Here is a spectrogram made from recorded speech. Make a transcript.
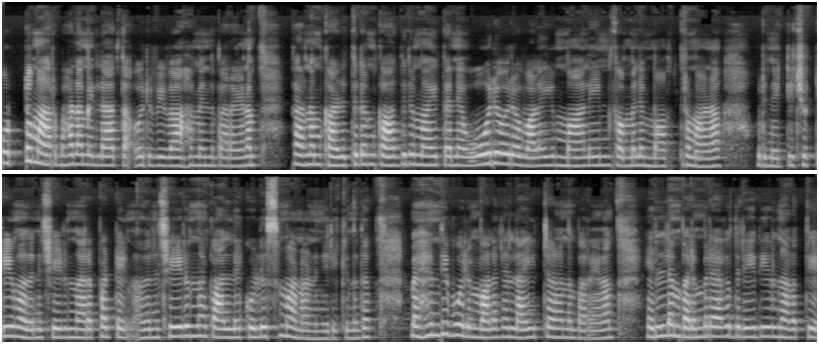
ഒട്ടും ആർഭാടമില്ലാത്ത ഒരു വിവാഹം എന്ന് പറയണം. കാരണം കഴുത്തിലും കാതിലുമായി തന്നെ ഓരോരോ വളയും മാലയും കമ്മലും മാത്രമാണ്. ഒരു നെറ്റിച്ചുട്ടിയും അതിന് ചേരുന്ന അരപ്പട്ടയും അതിന് ചേരുന്ന കാലിലെ കൊലുസുമാണ് അണിഞ്ഞിരിക്കുന്നത്. മെഹന്തി പോലും വളരെ ലൈറ്റാണെന്ന് പറയണം. എല്ലാം പരമ്പരാഗത രീതിയിൽ നടത്തിയ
